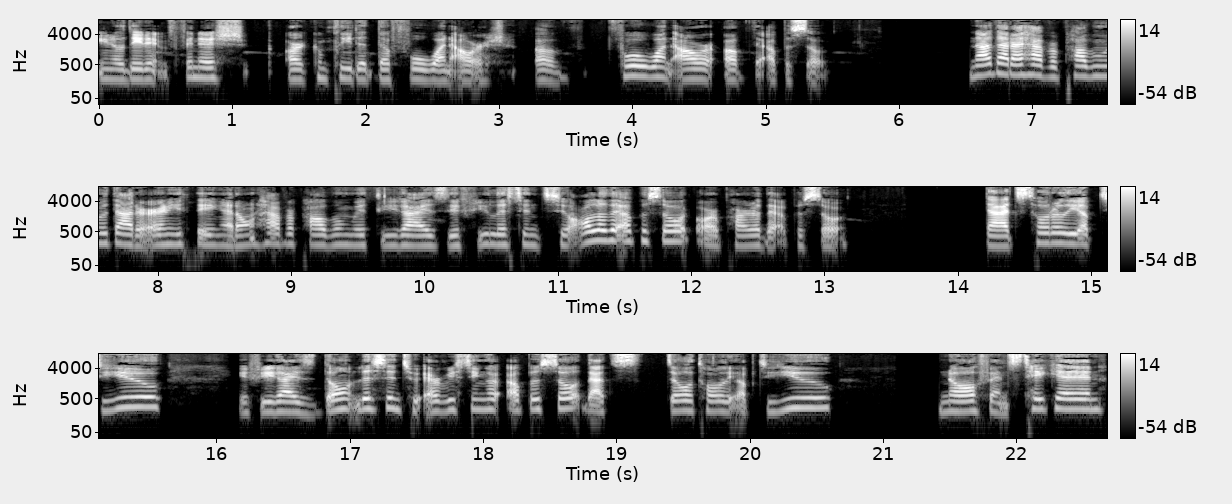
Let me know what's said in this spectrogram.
you know they didn't finish or completed the full one hour of full one hour of the episode. Not that i have a problem with that or anything i don't have a problem with you guys if you listen to all of the episode or part of the episode. That's totally up to you. If you guys don't listen to every single episode that's still totally up to you. No offense taken.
